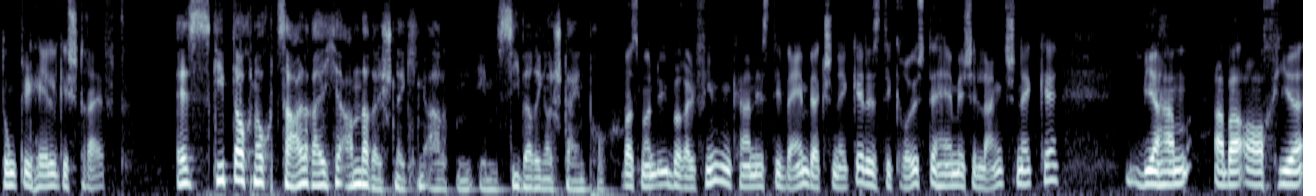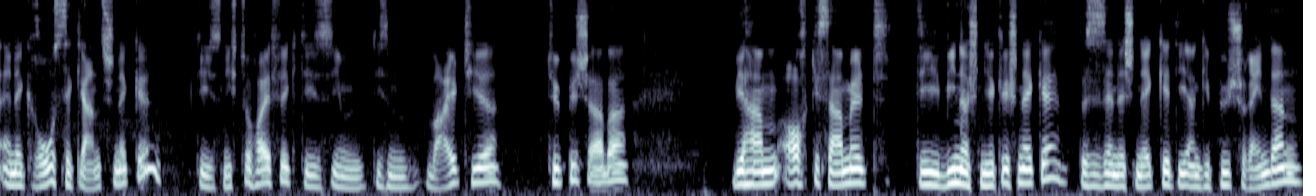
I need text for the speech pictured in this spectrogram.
dunkelhell gestreift. Es gibt auch noch zahlreiche andere Schneckenarten im Sieveringer Steinbruch. Was man überall finden kann, ist die Weinbergschnecke. Das ist die größte heimische Langschnecke. Wir haben aber auch hier eine große Glanzschnecke. Die ist nicht so häufig, die ist in diesem Wald hier typisch aber. Wir haben auch gesammelt die Wiener Schnirkelschnecke. Das ist eine Schnecke, die an Gebüschrändern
